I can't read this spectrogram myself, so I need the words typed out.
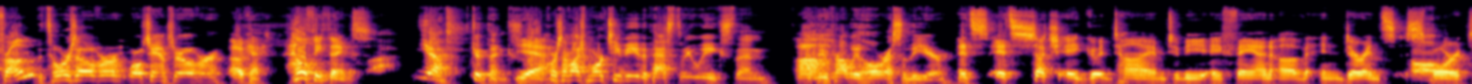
From? The tour's over. World champs are over. Okay, healthy things. Yeah, good things. Yeah. Of course, I've watched more TV the past three weeks than I do Uh, probably the whole rest of the year. it's it's such a good time to be a fan of endurance Oh. sport.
